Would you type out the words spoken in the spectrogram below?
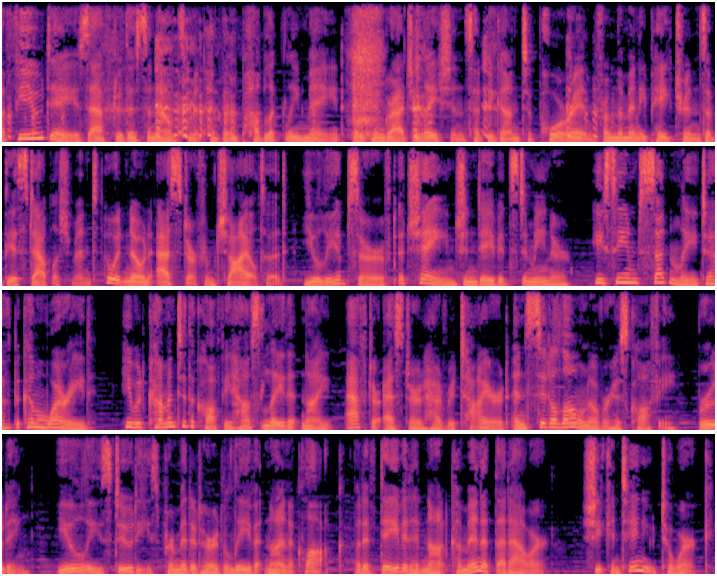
A few days after this announcement had been publicly made and congratulations had begun to pour in from the many patrons of the establishment who had known Esther from childhood, Yulie observed a change in David's demeanor. He seemed suddenly to have become worried. He would come into the coffee house late at night after Esther had retired and sit alone over his coffee, brooding. Yulie's duties permitted her to leave at nine o'clock, but if David had not come in at that hour, she continued to work,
